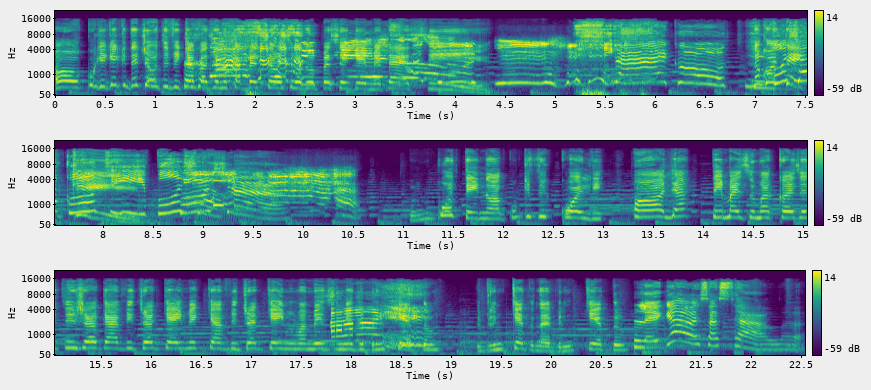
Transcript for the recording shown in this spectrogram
Ô, o que que deixou você ficar fazendo cabeção em cima do PC gamer? Desce. Ai, Cookie! Não gostei, Cookie. Puxa. Puxa! Eu não gostei, não. A Cookie ficou ali. Olha, tem mais uma coisa de jogar videogame aqui, ó. Videogame, uma mesinha de brinquedo. De brinquedo, né? Brinquedo. Legal essa sala.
